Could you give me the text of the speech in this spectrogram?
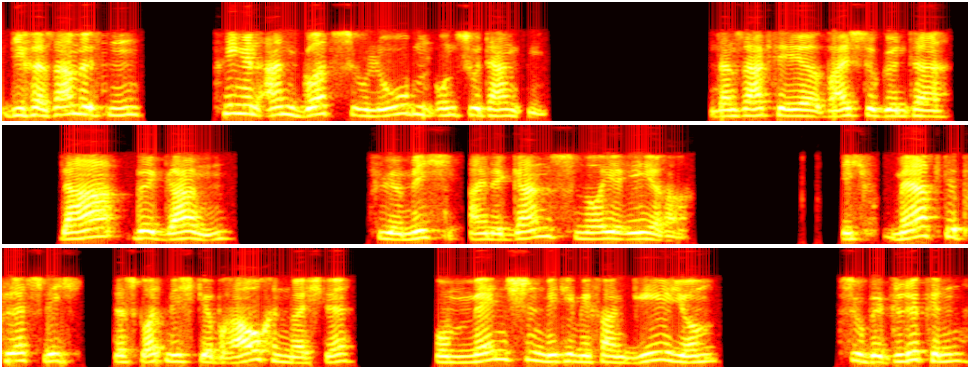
die Versammelten fingen an, Gott zu loben und zu danken. Und dann sagte er, weißt du, Günther, da begann für mich eine ganz neue Ära. Ich merkte plötzlich, dass Gott mich gebrauchen möchte, um Menschen mit dem Evangelium zu beglücken,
